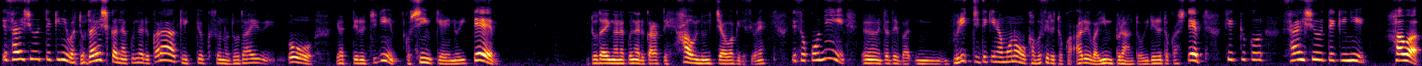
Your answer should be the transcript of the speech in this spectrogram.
で、最終的には土台しかなくなるから、結局その土台をやってるうちに、こう神経抜いて、土台がなくなるからって歯を抜いちゃうわけですよね。で、そこに、うん、例えば、うん、ブリッジ的なものをかぶせるとか、あるいはインプラントを入れるとかして、結局、最終的に歯は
